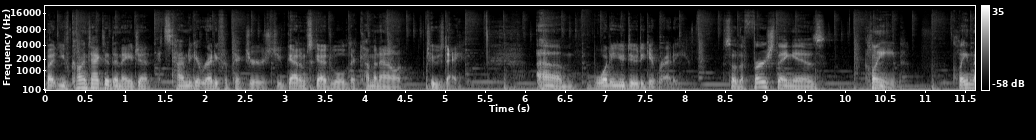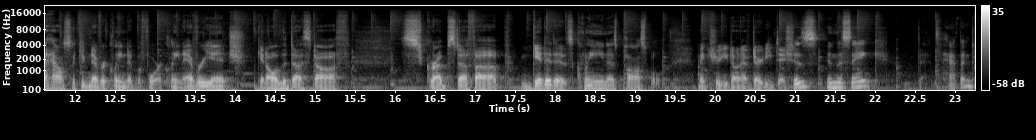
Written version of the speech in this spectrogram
But you've contacted an agent. It's time to get ready for pictures. You've got them scheduled. They're coming out Tuesday. Um, what do you do to get ready? So, the first thing is clean. Clean the house like you've never cleaned it before. Clean every inch, get all the dust off scrub stuff up, get it as clean as possible. Make sure you don't have dirty dishes in the sink. That's happened.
